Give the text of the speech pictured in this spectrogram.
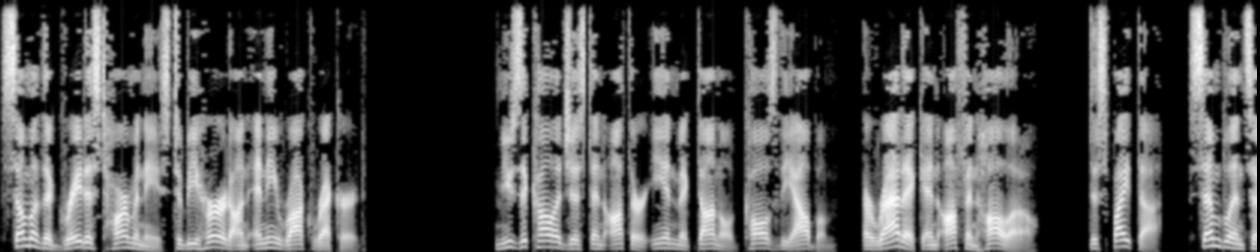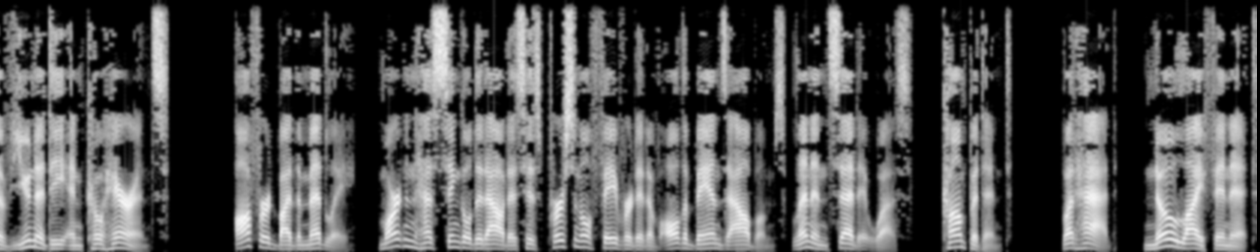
some of the greatest harmonies to be heard on any rock record. Musicologist and author Ian MacDonald calls the album erratic and often hollow, despite the semblance of unity and coherence offered by the medley. Martin has singled it out as his personal favorite of all the band's albums. Lennon said it was competent, but had no life in it.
